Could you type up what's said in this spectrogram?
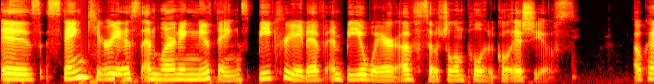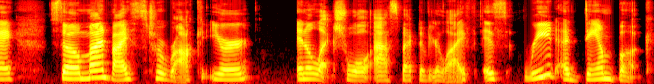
is staying curious and learning new things, be creative, and be aware of social and political issues. Okay, so my advice to rock your intellectual aspect of your life is read a damn book.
